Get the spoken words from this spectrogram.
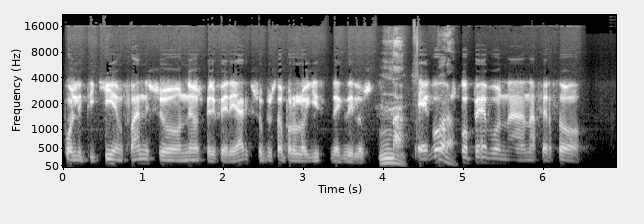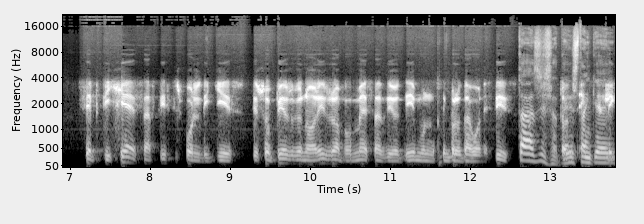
πολιτική εμφάνιση ο νέος Περιφερειάρχης, ο οποίος θα προλογίσει την εκδήλωση. Να. Εγώ Τώρα. σκοπεύω να αναφερθώ σε πτυχές αυτής της πολιτικής, τις οποίες γνωρίζω από μέσα διότι ήμουν στην πρωταγωνιστής Τα ζήσατε, ήσταν και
